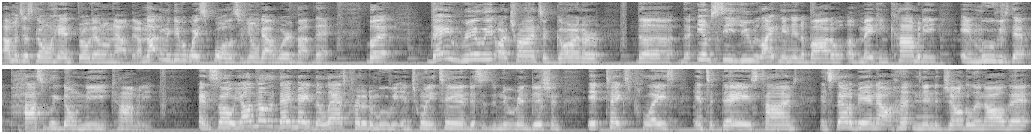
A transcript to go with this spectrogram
I'm gonna just go ahead and throw that on out there. I'm not gonna give away spoilers, so you don't gotta worry about that. But they really are trying to garner the the MCU lightning in the bottle of making comedy in movies that possibly don't need comedy. And so y'all know that they made the last Predator movie in 2010. This is the new rendition. It takes place in today's times. Instead of being out hunting in the jungle and all that,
